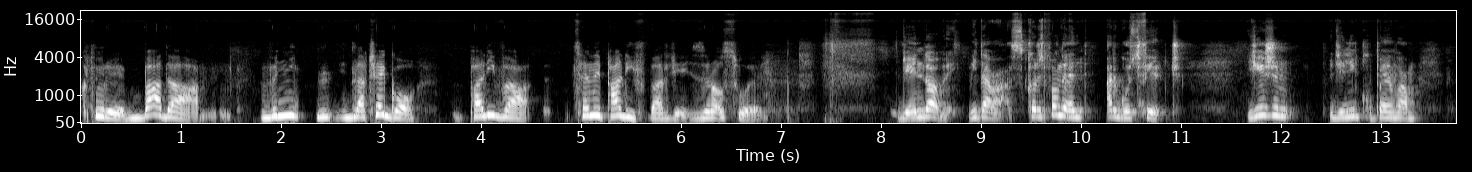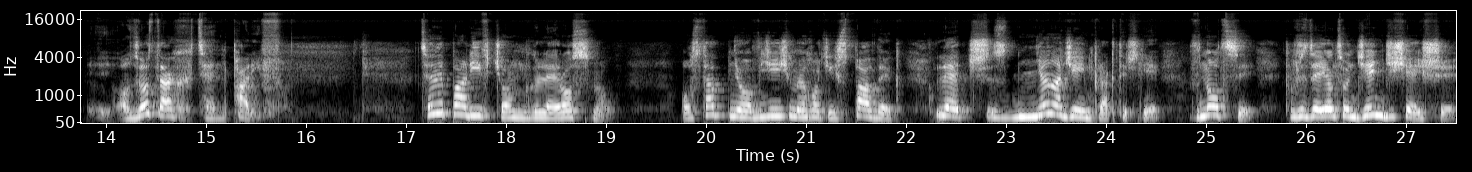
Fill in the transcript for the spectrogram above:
który bada wynik, dlaczego paliwa, ceny paliw bardziej wzrosły. Dzień dobry, witam Was, korespondent Argus Filch. W dzisiejszym dzienniku powiem Wam y, o wzrostach cen paliw. Ceny paliw ciągle rosną. Ostatnio widzieliśmy choć ich spadek, lecz z dnia na dzień praktycznie, w nocy poprzedzającą dzień dzisiejszy,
